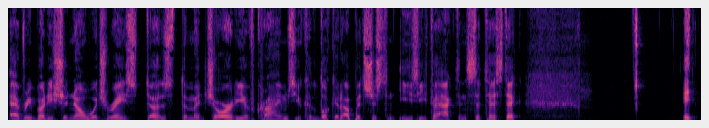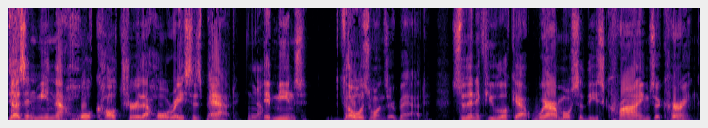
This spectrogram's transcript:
everybody should know which race does the majority of crimes. You could look it up, it's just an easy fact and statistic. It doesn't mean that whole culture, that whole race is bad. No. It means those ones are bad. So then, if you look at where are most of these crimes occurring,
